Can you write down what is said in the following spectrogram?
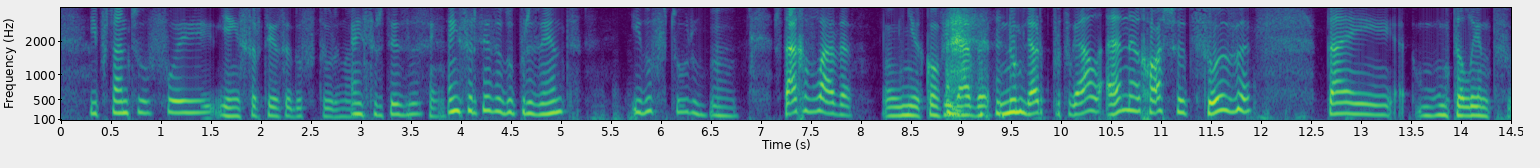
e, portanto, foi... E a incerteza do futuro, não é? A incerteza, Sim. a incerteza do presente e do futuro. Hum. Está revelada a minha convidada no Melhor de Portugal, Ana Rocha de Souza tem um talento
